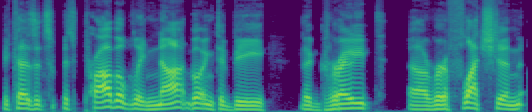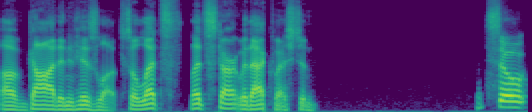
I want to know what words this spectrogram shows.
Because it's it's probably not going to be the great uh, reflection of God and His love. So let's let's start with that question. So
